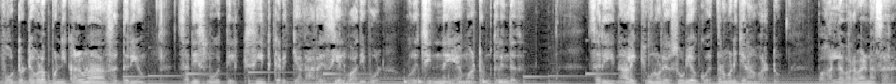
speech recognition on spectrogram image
ஃபோட்டோ டெவலப் பண்ணி கழுவுனாதான் சார் தெரியும். சதீஷ் முகத்தில் சீட் கிடைக்காத அரசியல்வாதி போல் ஒரு சின்ன ஏமாற்றம் தெரிந்தது. சரி நாளைக்கு உன்னுடைய ஸ்டூடியோவுக்கு எத்தனை மணிக்கு நான் வரட்டும்? பகலில் வர வேண்டாம் சார்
